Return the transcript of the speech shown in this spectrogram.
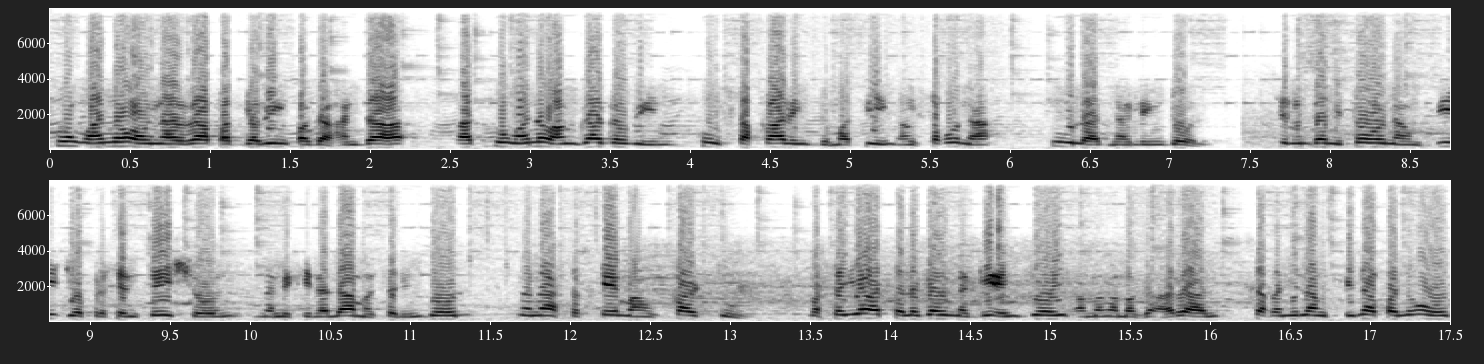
kung ano ang narapat gawing paghahanda at kung ano ang gagawin kung sakaling dumating ang sakuna tulad ng lindol. Sinundan ito ng video presentation na may kinalaman sa lindol na nasa temang cartoon. Masaya at talagang nag enjoy ang mga mag-aaral sa kanilang pinapanood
